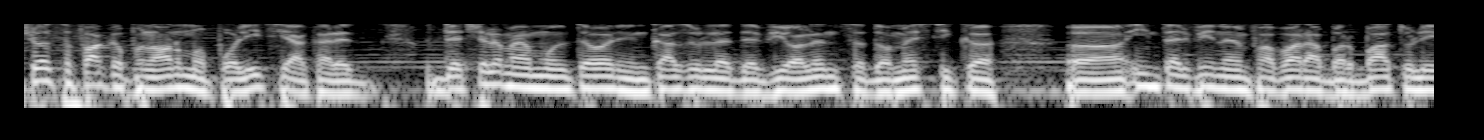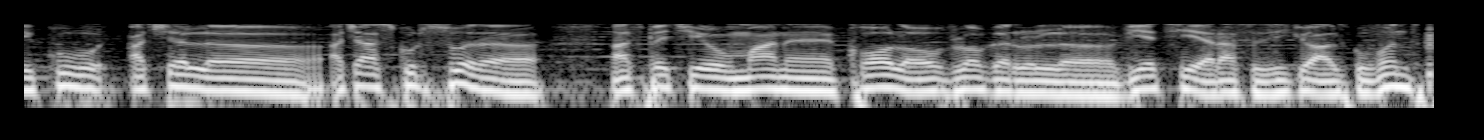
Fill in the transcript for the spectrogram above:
ce o să facă până la urmă poliția care de cele mai multe ori în cazurile de violență domestică uh, intervine în favoarea bărbatului cu acel, uh, acea scursură a speciei umane Colo, vloggerul uh, vieții, era să zic eu alt cuvânt,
